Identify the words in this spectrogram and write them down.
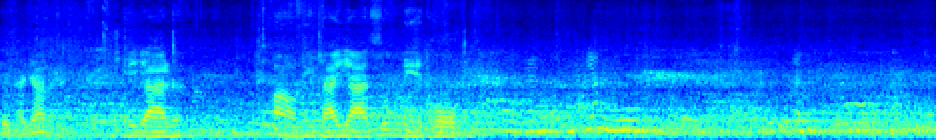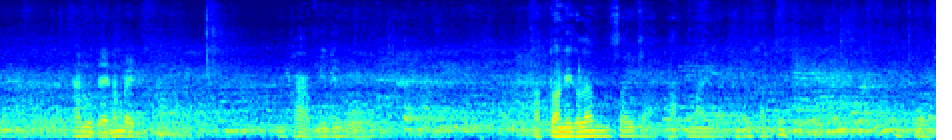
ตัวฉายาเลยใช้ยาเลย อ้าวนี่ใช้ยาซุปเนโทถ้ารูปใจน้ำเป็นภาพวิดีโอครับตอนนี้กำลังใส่บาตรพักใหม่ครับครับทุกคนบ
